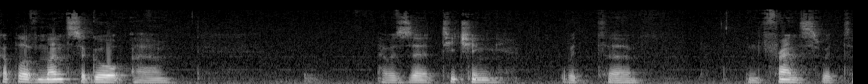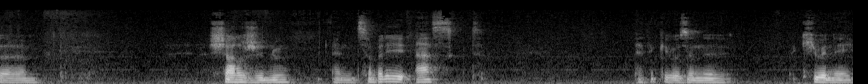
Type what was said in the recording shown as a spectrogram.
a couple of months ago, um, I was uh, teaching with uh, in France with um, Charles Genoud, and somebody asked. I think it was in the Q and A,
